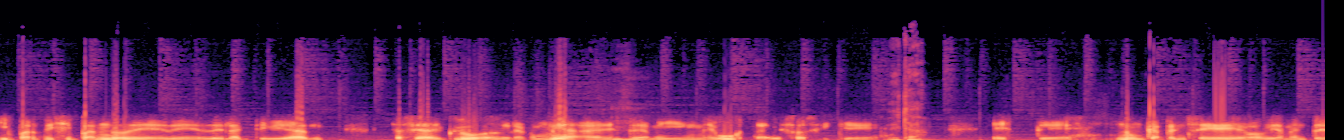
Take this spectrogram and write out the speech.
y participando de, de, la actividad, ya sea del club o de la comunidad. Este, A mí me gusta eso, así que... Está este nunca pensé obviamente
